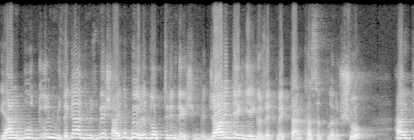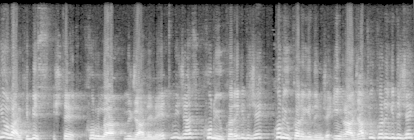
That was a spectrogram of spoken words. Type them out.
yani bu önümüzde geldiğimiz 5 ayda böyle doktrin değişimleri. Cari dengeyi gözetmekten kasıtları şu. Ha, diyorlar ki biz işte kurla mücadele etmeyeceğiz. Kur yukarı gidecek. Kur yukarı gidince ihracat yukarı gidecek.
